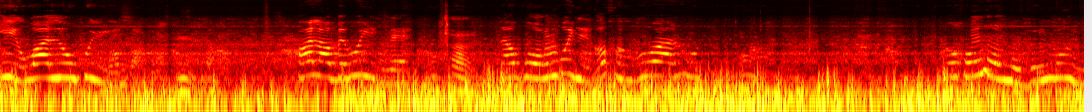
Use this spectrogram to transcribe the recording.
กี้ว่าลูกผู้หญิงอืมเพราะเราเป็นผู้หญิงไงใช่เราวงผู้หญิงก็คือว่าผู้อืมเราคงเห็นหนูเป็นผู้หญิง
